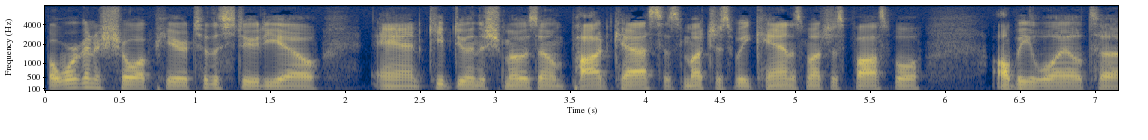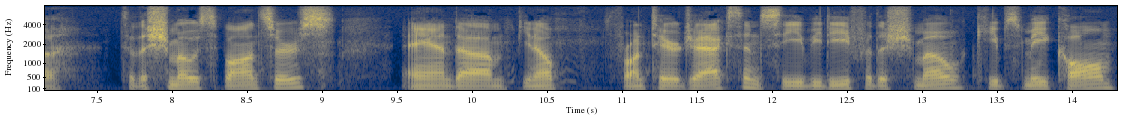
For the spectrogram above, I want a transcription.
but we're going to show up here to the studio and keep doing the Schmozone podcast as much as we can, as much as possible. I'll be loyal to to the Schmo sponsors, and um, you know, Frontier Jackson CBD for the Schmo keeps me calm.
